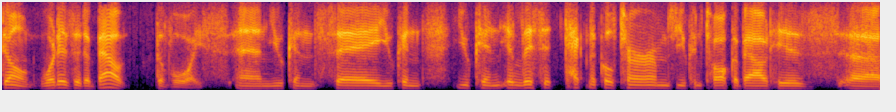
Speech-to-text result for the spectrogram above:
don't? What is it about the voice and you can say you can you can elicit technical terms you can talk about his uh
